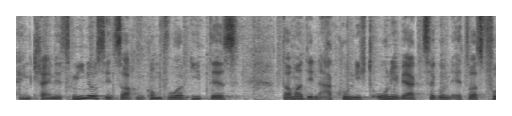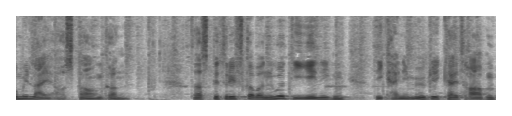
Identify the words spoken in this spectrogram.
Ein kleines Minus in Sachen Komfort gibt es, da man den Akku nicht ohne Werkzeug und etwas Fummelei ausbauen kann. Das betrifft aber nur diejenigen, die keine Möglichkeit haben,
